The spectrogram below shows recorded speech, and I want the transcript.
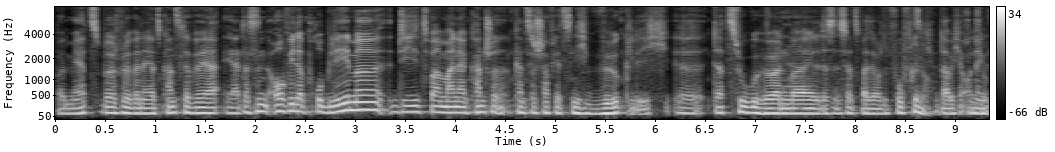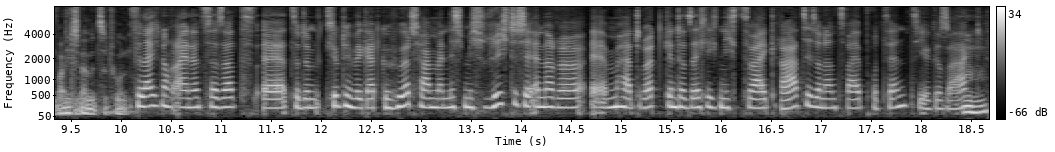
bei Merz zum Beispiel, wenn er jetzt Kanzler wäre, ja, das sind auch wieder Probleme, die zwar meiner Kanzlerschaft jetzt nicht wirklich äh, dazugehören, ja. weil das ist ja 2050 genau. und da habe ich auch nichts mehr mit zu tun. Vielleicht noch ein letzter Satz äh, zu dem Clip, den wir gerade gehört haben. Wenn ich mich richtig erinnere, ähm, hat Röttgen tatsächlich nicht zwei Grad Ziel, sondern zwei Prozent Ziel gesagt. Mhm.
